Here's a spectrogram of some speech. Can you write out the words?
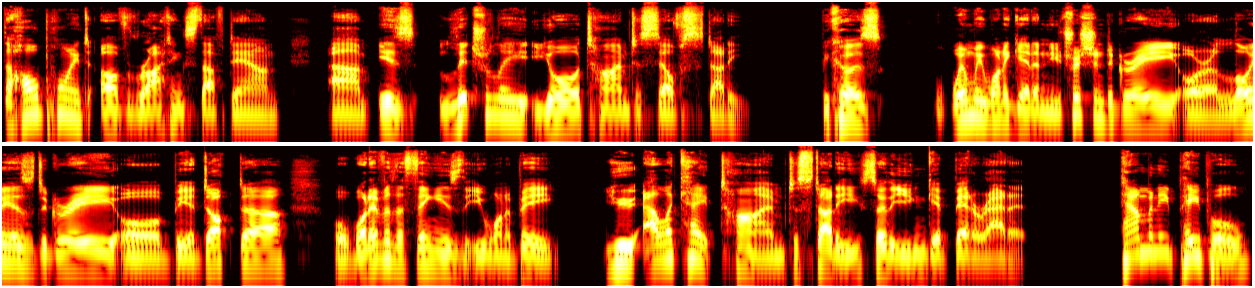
the whole point of writing stuff down um, is literally your time to self study. Because when we want to get a nutrition degree or a lawyer's degree or be a doctor or whatever the thing is that you want to be, you allocate time to study so that you can get better at it. How many people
